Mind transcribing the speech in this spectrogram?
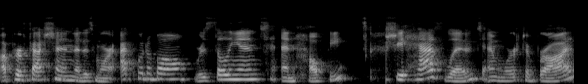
a profession that is more equitable, resilient, and healthy. She has lived and worked abroad,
